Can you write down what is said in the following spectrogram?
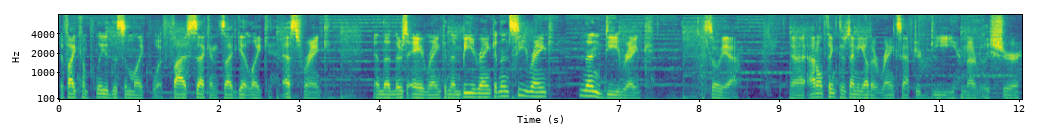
if I completed this in like, what, 5 seconds, I'd get like S rank. And then there's A rank, and then B rank, and then C rank, and then D rank. So yeah. I don't think there's any other ranks after D, I'm not really sure.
